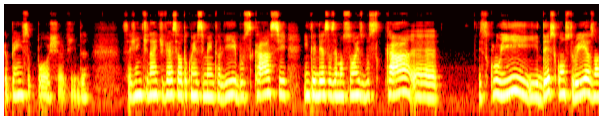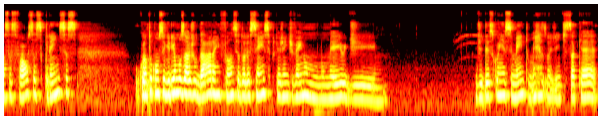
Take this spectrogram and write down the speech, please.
eu penso, poxa vida, se a gente né, tivesse autoconhecimento ali, buscasse entender essas emoções, buscar é, excluir e desconstruir as nossas falsas crenças, o quanto conseguiríamos ajudar a infância e adolescência, porque a gente vem num, num meio de, de desconhecimento mesmo, a gente só quer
